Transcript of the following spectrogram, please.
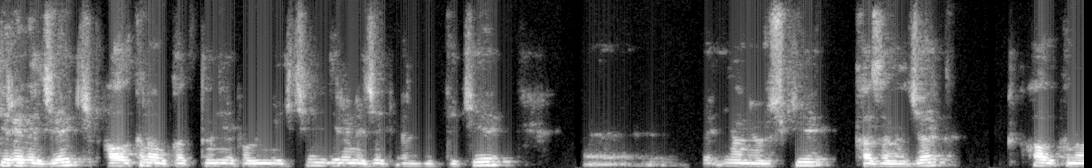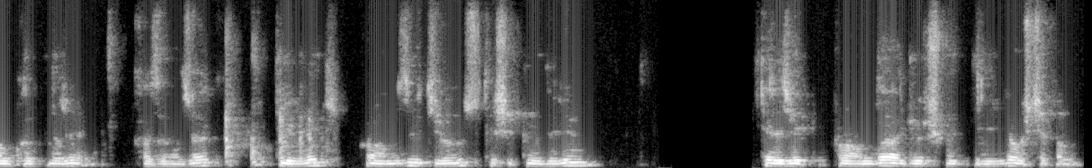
direnecek, halkın avukatlığını yapabilmek için direnecek elbette ki. E, inanıyoruz ki kazanacak, halkın avukatları kazanacak diyerek programımızı bitiriyoruz. Teşekkür ederim. Gelecek programda görüşmek dileğiyle. Hoşçakalın.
